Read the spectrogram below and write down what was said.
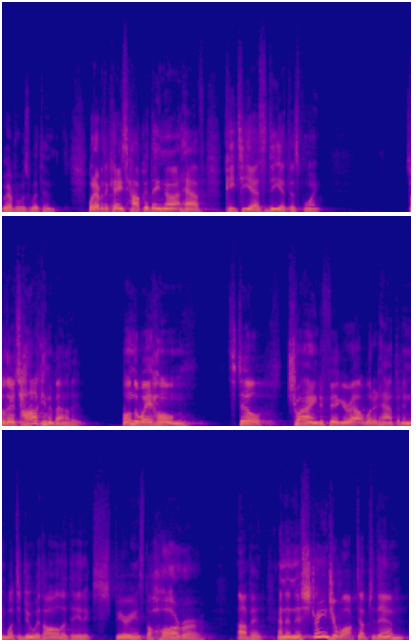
whoever was with him. Whatever the case, how could they not have PTSD at this point? So they're talking about it on the way home, still trying to figure out what had happened and what to do with all that they had experienced, the horror of it. And then this stranger walked up to them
